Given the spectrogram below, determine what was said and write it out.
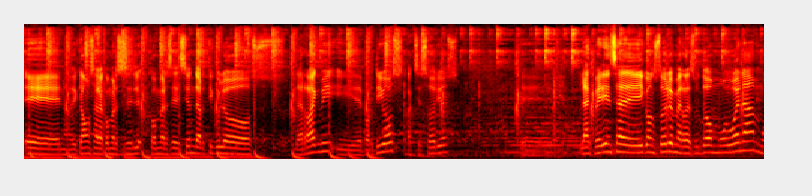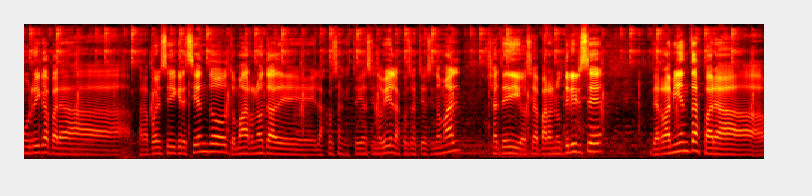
Eh, nos dedicamos a la comercialización de artículos de rugby y deportivos, accesorios. Eh, la experiencia de e me resultó muy buena, muy rica para, para, poder seguir creciendo, tomar nota de las cosas que estoy haciendo bien, las cosas que estoy haciendo mal. Ya te digo, o sea, para nutrirse de herramientas para,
